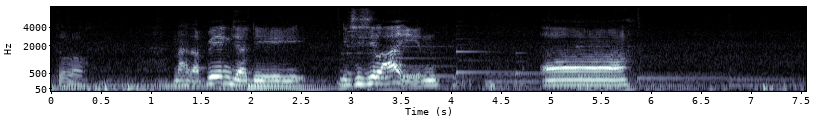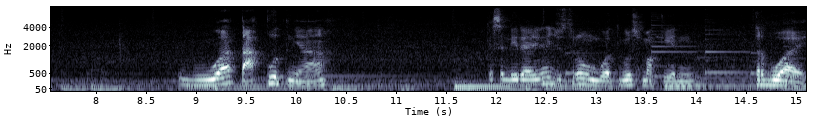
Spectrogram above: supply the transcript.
gitu loh. Nah tapi yang jadi di sisi lain uh, gua takutnya kesendirian ini justru membuat gue semakin terbuai.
